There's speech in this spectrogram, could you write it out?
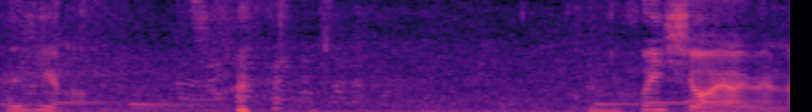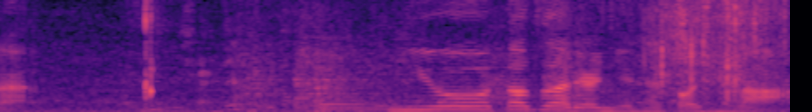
开心了。你会笑呀，原来。哟，到这点你还高兴啦？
